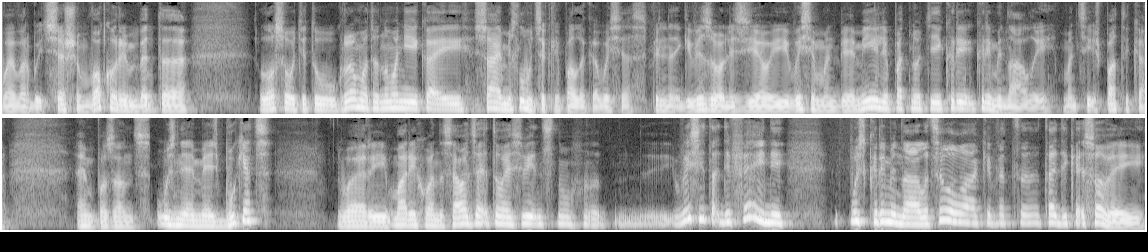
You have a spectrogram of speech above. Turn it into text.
vai varbūt sešiem vakariem, bet uh, Lasot to grāmatu, nu man kā saimnes locekļi palika visas, pilnīgi vizualizēju, visi man bija mīļi, pat no tie kri krimināli. Man cīši patika impozants uzņēmējs bukets. Vai arī marihuānas audzētājs viens, nu, visi tādi feini, puskrimināli cilvēki, bet tādi kā savēji.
